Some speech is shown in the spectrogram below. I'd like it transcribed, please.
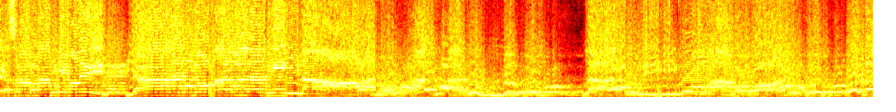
এটা সূরা মুনাফিকে পাবেন ইয়া আইয়ুহাল্লাযীনা ওয়ালা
